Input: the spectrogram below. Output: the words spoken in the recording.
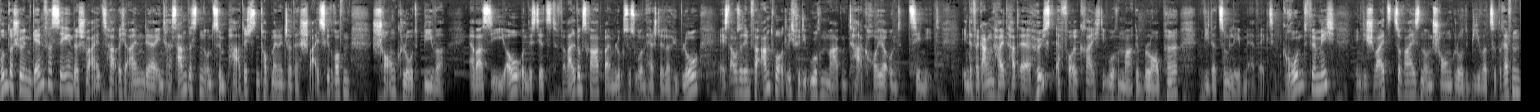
wunderschönen Genfersee in der Schweiz habe ich einen der interessantesten und sympathischsten Topmanager der Schweiz getroffen, Jean-Claude Beaver. Er war CEO und ist jetzt Verwaltungsrat beim Luxusuhrenhersteller Hublot. Er ist außerdem verantwortlich für die Uhrenmarken Tag Heuer und Zenit. In der Vergangenheit hat er höchst erfolgreich die Uhrenmarke Blancpain wieder zum Leben erweckt. Grund für mich, in die Schweiz zu reisen und Jean-Claude Beaver zu treffen,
